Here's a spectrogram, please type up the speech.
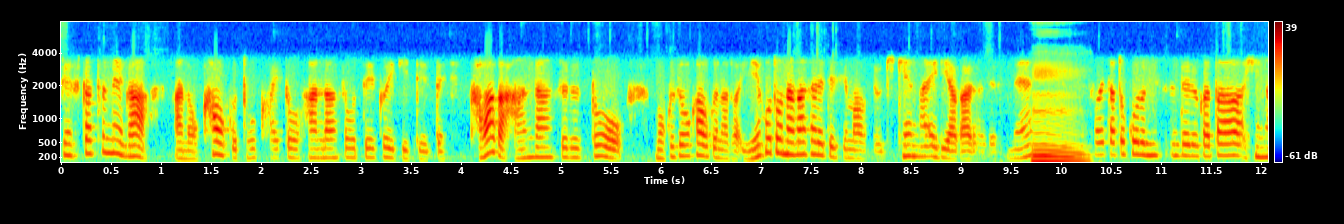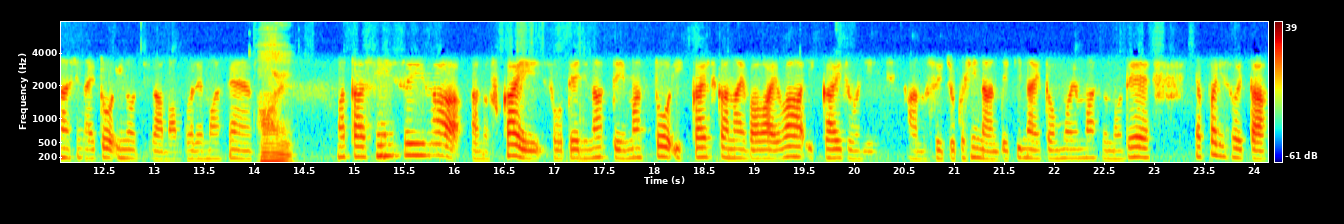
で、二つ目が、あの、家屋倒壊等氾濫想定区域って言って、川が氾濫すると、木造家屋などは家ごと流されてしまうという危険なエリアがあるんですね。うん。そういったところに住んでいる方は避難しないと命が守れません。はい。また浸水があの深い想定になっていますと1回しかない場合は1回以上にあの垂直避難できないと思いますのでやっぱりそういった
